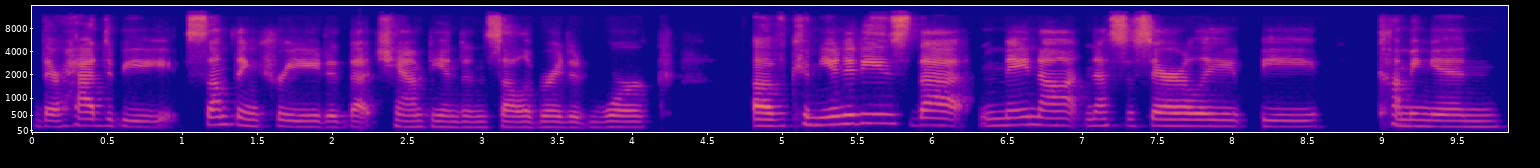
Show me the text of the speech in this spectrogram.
there had to be something created that championed and celebrated work of communities that may not necessarily be coming in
